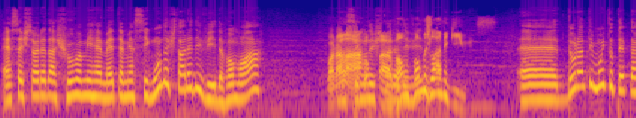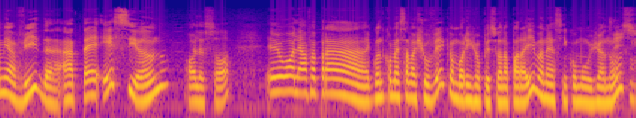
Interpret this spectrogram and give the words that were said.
essa história da chuva me remete à minha segunda história de vida. Vamos lá? Bora a lá. segunda Opa, história de vamos, vida. vamos lá, amiguinhos. É, durante muito tempo da minha vida, até esse ano, olha só, eu olhava pra. Quando começava a chover, que eu moro em João Pessoa, na Paraíba, né? Assim como o Janus.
